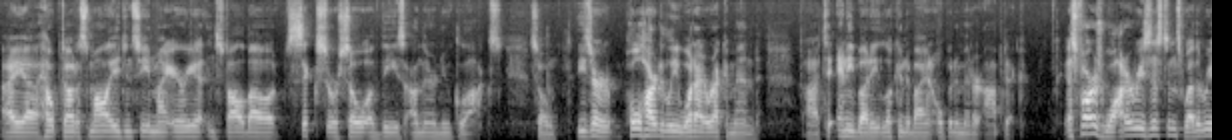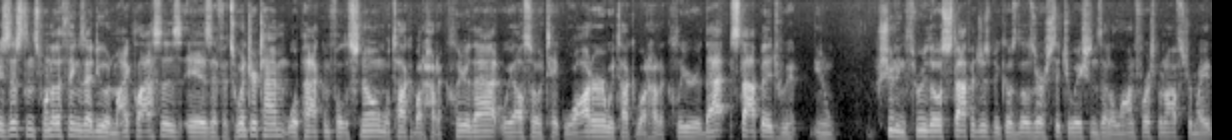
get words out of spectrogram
I uh, helped out a small agency in my area install about six or so of these on their new Glocks. So these are wholeheartedly what I recommend uh, to anybody looking to buy an open emitter optic. As far as water resistance, weather resistance, one of the things I do in my classes is if it's wintertime, we'll pack them full of snow and we'll talk about how to clear that. We also take water, we talk about how to clear that stoppage. We, you know, shooting through those stoppages because those are situations that a law enforcement officer might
